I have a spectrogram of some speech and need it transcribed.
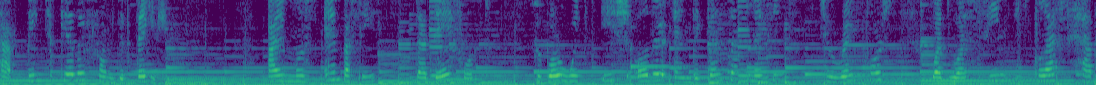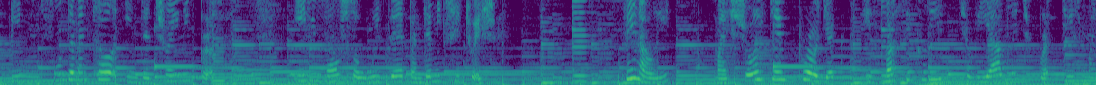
have been together from the beginning. I must emphasize that the effort support with each other and the constant method to reinforce what was seen in class have been fundamental in the training process, even more so with the pandemic situation. Finally, my short-term project is basically to be able to practice my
